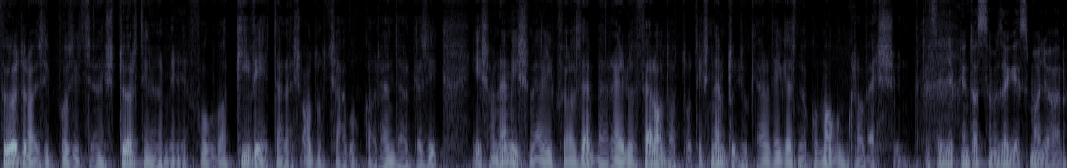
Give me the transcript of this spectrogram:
földrajzi pozíción és történelménél fogva kivételes adottságokkal rendelkezik, és ha nem ismerjük fel az ebben rejlő feladatot, és nem tudjuk elvégezni, akkor magunkra vessünk. Ez egyébként azt hiszem az egész magyar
